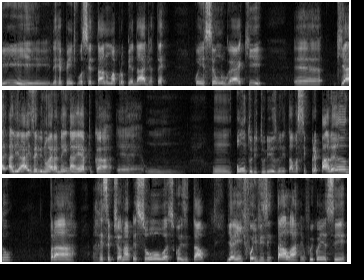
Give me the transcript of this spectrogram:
E de repente você está numa propriedade até conhecer um lugar que, é, que aliás, ele não era nem na época é, um, um ponto de turismo, ele estava se preparando para recepcionar pessoas, coisa e tal. E a gente foi visitar lá, eu fui conhecer.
